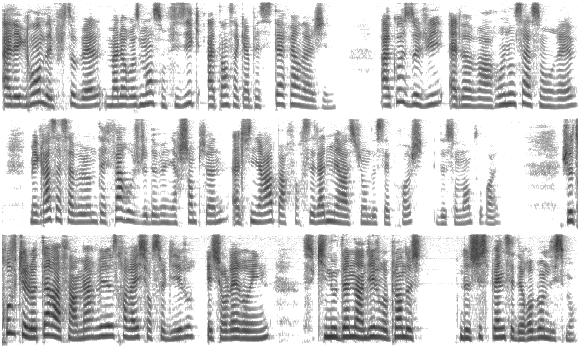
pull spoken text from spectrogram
Elle est grande et plutôt belle, malheureusement son physique atteint sa capacité à faire de la gym. À cause de lui, elle devra renoncer à son rêve, mais grâce à sa volonté farouche de devenir championne, elle finira par forcer l'admiration de ses proches et de son entourage. Je trouve que l'auteur a fait un merveilleux travail sur ce livre et sur l'héroïne, ce qui nous donne un livre plein de, de suspense et de rebondissements.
